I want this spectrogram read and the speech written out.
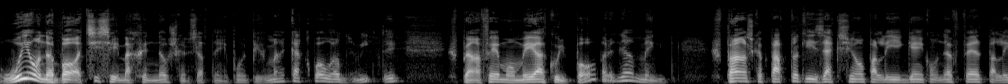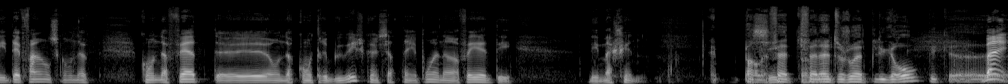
Oui, on a bâti ces machines-là jusqu'à un certain point, puis je m'en pas aujourd'hui. Je peux en faire mon mea culpa, par exemple, mais je pense que par toutes les actions, par les gains qu'on a faits, par les défenses qu'on a, qu'on a faites, euh, on a contribué jusqu'à un certain point à en faire des, des machines. Par le fait qu'il fallait toujours être plus gros? Puis que... Ben,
